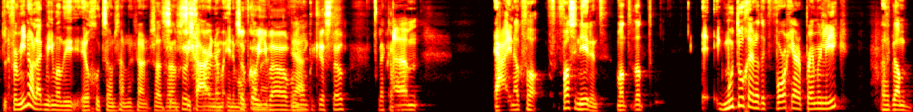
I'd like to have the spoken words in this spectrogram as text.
Firmino lijkt me iemand die heel goed zo'n zo'n zo'n zo'n zo'n Zo'n sigaar in de, in de Zo'n mond kan Cohiba hebben. of Ja. Monte Cristo. Lekker. Ehm, ja, in elk geval fascinerend. Want wat, ik moet toegeven dat ik vorig jaar de Premier League... dat ik dan...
